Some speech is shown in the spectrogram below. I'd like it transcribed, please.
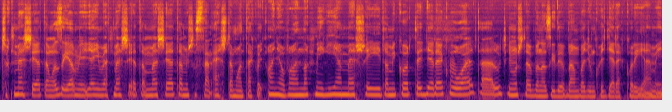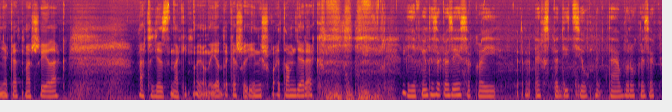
csak meséltem az élményeimet, meséltem, meséltem, és aztán este mondták, hogy anya, vannak még ilyen meséid, amikor te gyerek voltál, úgyhogy most ebben az időben vagyunk, hogy gyerekkori élményeket mesélek mert hogy ez nekik nagyon érdekes, hogy én is voltam gyerek. Egyébként ezek az éjszakai expedíciók, meg táborok, ezek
